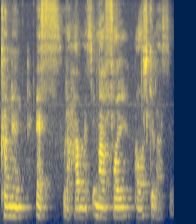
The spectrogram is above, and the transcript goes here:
können es oder haben es immer voll ausgelastet.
